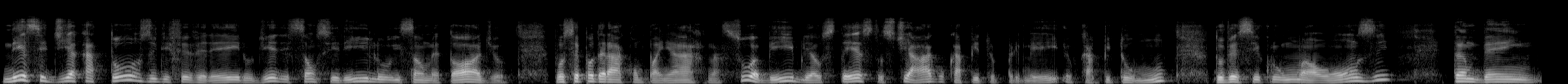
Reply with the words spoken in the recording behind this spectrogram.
nesse dia 14 de fevereiro, dia de São Cirilo e São Metódio, você poderá acompanhar na sua Bíblia os textos Tiago, capítulo 1, capítulo 1, do versículo 1 ao 11, também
